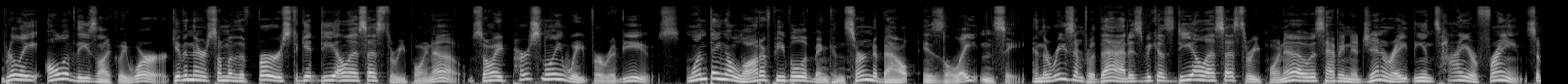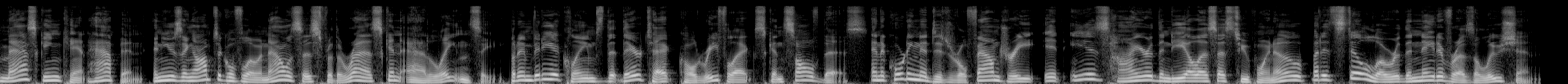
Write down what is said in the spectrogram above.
Really, all of these likely were, given they're some of the first to get DLSS 3.0, so I'd personally wait for reviews. One thing a lot of people have been concerned about is latency, and the reason for that is because DLSS 3.0 is having to generate the entire frame, so masking can't happen, and using optical flow analysis for the rest can add latency. But Nvidia claims that their tech called Reflex can solve this, and according to Digital Foundry, it is higher than DLSS 2.0, but it's still lower than native resolution.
